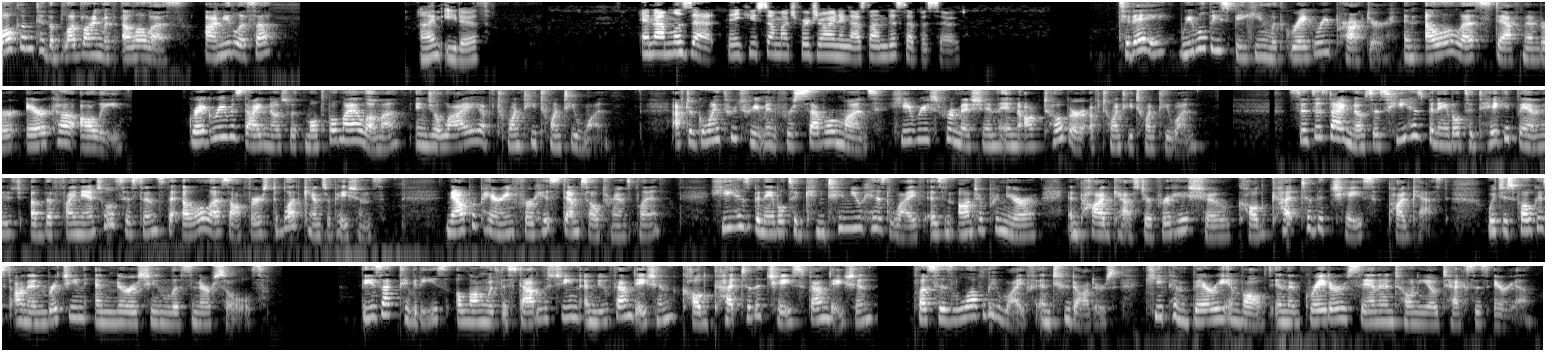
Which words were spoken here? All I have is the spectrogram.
Welcome to the Bloodline with LLS. I'm Elissa. I'm Edith. And I'm Lizette. Thank you so much for joining us on this episode. Today, we will be speaking with Gregory Proctor and LLS staff member Erica Ali. Gregory was diagnosed with multiple myeloma in July of 2021. After going through treatment for several months, he reached remission in October of 2021. Since his diagnosis, he has been able to take advantage of the financial assistance that LLS offers to blood cancer patients. Now preparing for his stem cell transplant, he has been able to continue his life as an entrepreneur and podcaster for his show called Cut to the Chase podcast, which is focused on enriching and nourishing listener souls. These activities, along with establishing a new foundation called Cut to the Chase Foundation, plus his lovely wife and two daughters, keep him very involved in the greater San Antonio, Texas area.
